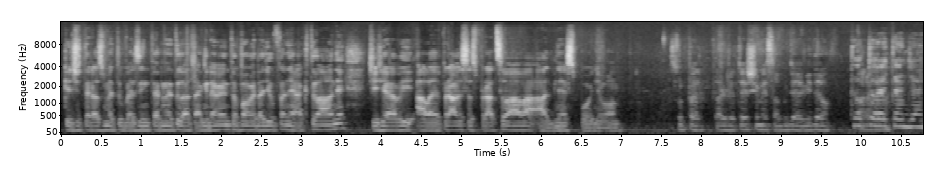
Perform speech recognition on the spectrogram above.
keďže teraz sme tu bez internetu a tak neviem to povedať úplne aktuálne, čiže aby, ale práve sa spracováva a dnes pôjde von. Super, takže tešíme sa, bude aj video. Toto Paráda. je ten deň.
